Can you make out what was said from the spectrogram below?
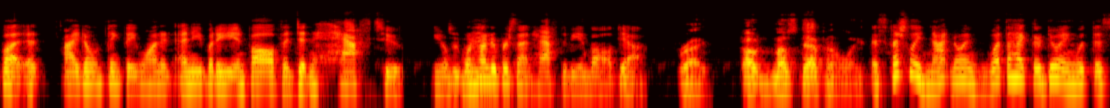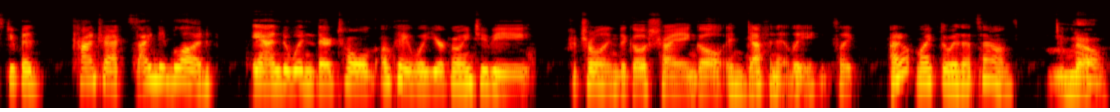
but it, I don't think they wanted anybody involved that didn't have to, you know, To 100% have to be involved. Yeah. Right. Oh, most definitely. especially not knowing what the heck they're doing with this stupid contract signed in blood. And when they're told, okay, well, you're going to be patrolling the Ghost Triangle indefinitely, it's like, I don't like the way that sounds. No.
